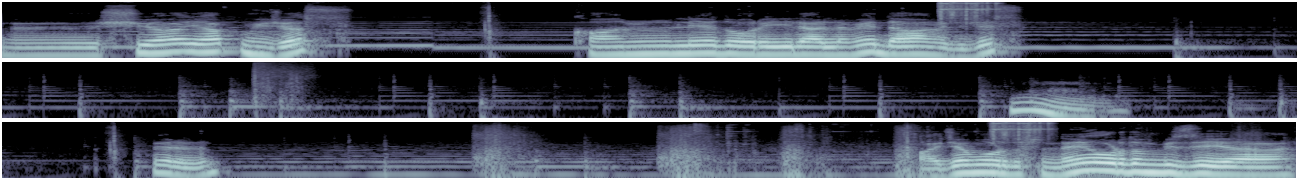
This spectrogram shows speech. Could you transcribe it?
Ee, Şia yapmayacağız. Kanuniliğe doğru ilerlemeye devam edeceğiz. Hmm. Verelim. Acem ordusu ne yordun bizi ya?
